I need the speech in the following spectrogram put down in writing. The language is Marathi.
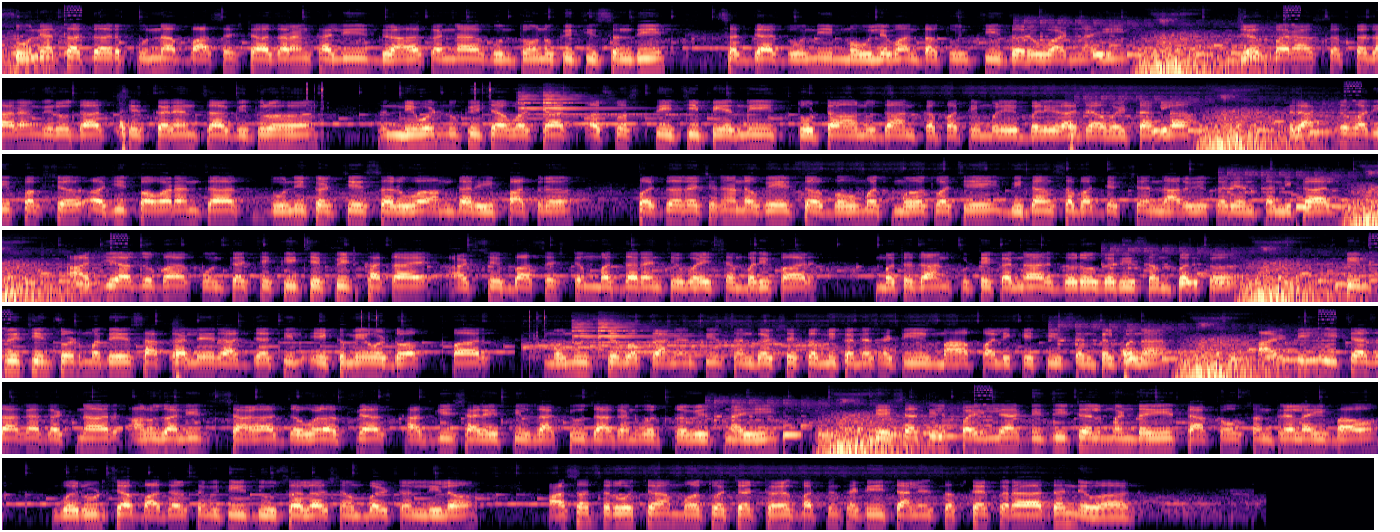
सोन्याचा दर पुन्हा बासष्ट हजारांखाली. ग्राहकांना गुंतवणुकीची संधी. सध्या दोन्ही मौल्यवान धातूंची दरवाढ नाही. जगभरात सत्ताधाऱ्यांविरोधात शेतकऱ्यांचा विद्रोह. निवडणुकीच्या वर्षात अस्वस्थतेची पेरणी. तोटा अनुदान कपातीमुळे बळीराजा वैतागला. राष्ट्रवादी पक्ष अजित पवारांचा दोन्हीकडचे सर्व आमदारही पात्र. पदरचना नव्हे तर बहुमत महत्त्वाचे. विधानसभाध्यक्ष नार्वेकर यांचा निकाल. आजी आजोबा कोणत्या चक्रीचे पीठ खाताय? आठशे बासष्ट मतदारांचे वय शंभरी पार. मतदान कुठे करणार? घरोघरी संपर्क. पिंपरी चिंचवडमध्ये साकारले राज्यातील एकमेव डॉग पार्क. मनुष्य व प्राण्यांतील संघर्ष कमी करण्यासाठी महापालिकेची संकल्पना. आर टी ईच्या जागा घटणार अनुदानित शाळा जवळ असल्यास खाजगी शाळेतील राखीव जागांवर प्रवेश नाही. देशातील पहिल्या डिजिटल मंडई टाकाऊ संत्र्यालाही भाव. वरुडच्या बाजार समितीत दिवसाला शंभर टन लिलाव असा दररोजच्या महत्त्वाच्या ठळक बातम्यांसाठी चॅनेल सबस्क्राईब करा. धन्यवाद.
